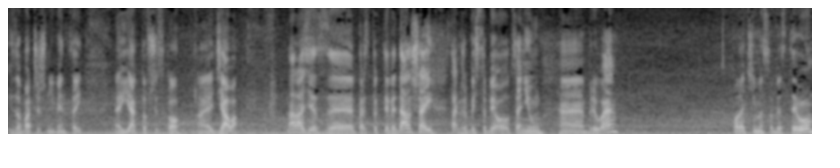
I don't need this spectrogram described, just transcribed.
i zobaczysz mniej więcej, jak to wszystko działa. Na razie z perspektywy dalszej, tak żebyś sobie ocenił bryłę. Polecimy sobie z tyłu.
